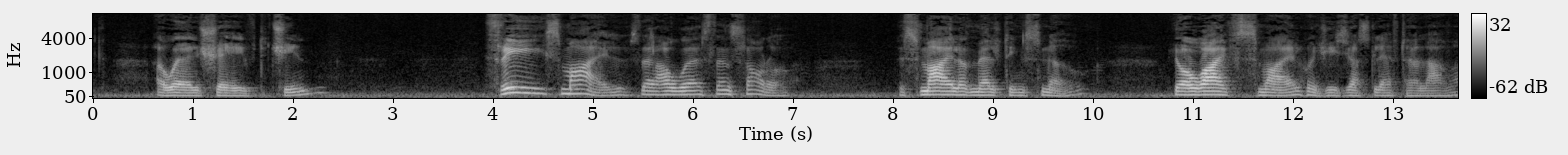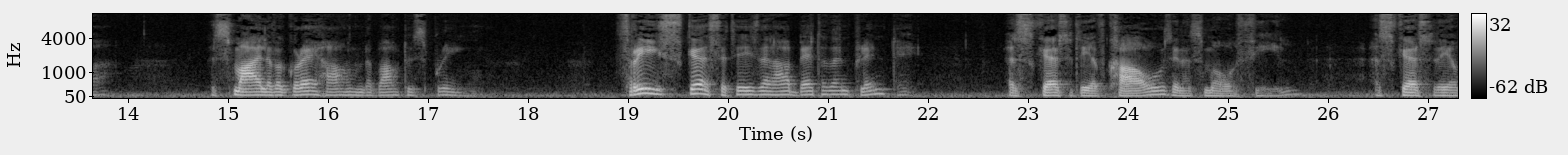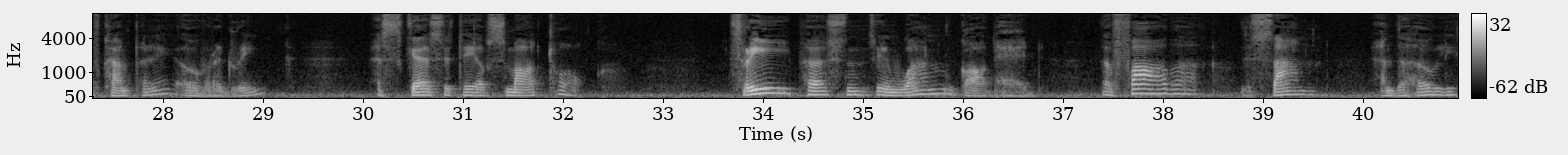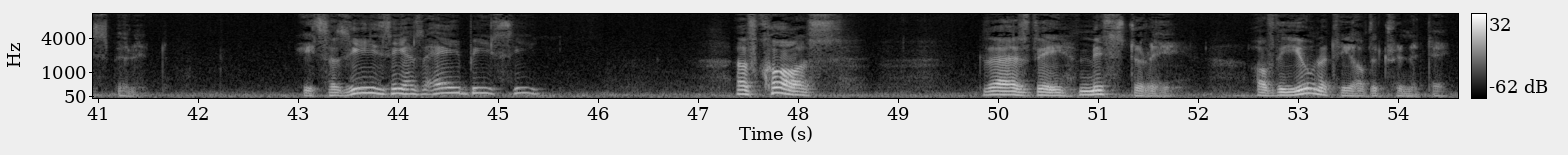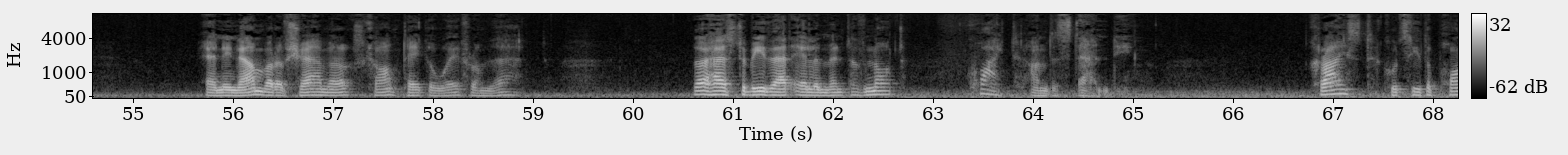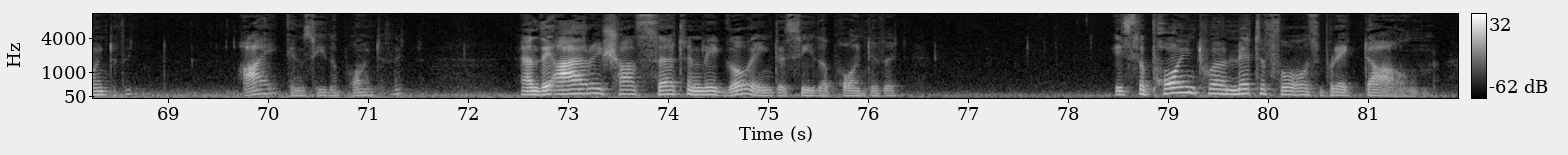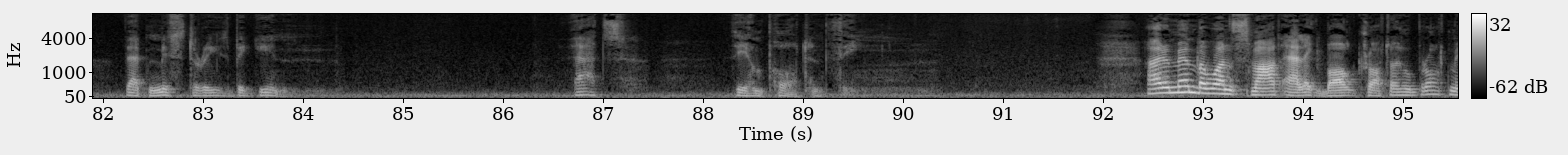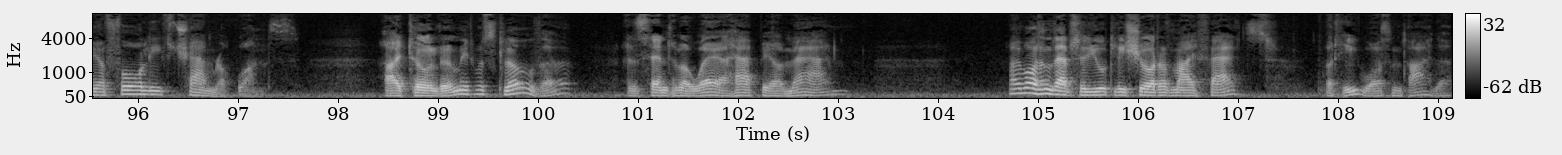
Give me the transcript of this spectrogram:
a well shaved chin. Three smiles that are worse than sorrow the smile of melting snow, your wife's smile when she's just left her lover, the smile of a greyhound about to spring. Three scarcities that are better than plenty a scarcity of cows in a small field, a scarcity of company over a drink, a scarcity of smart talk. Three persons in one Godhead the Father, the Son, and the Holy Spirit. It's as easy as ABC. Of course, there's the mystery of the unity of the Trinity. Any number of shamrocks can't take away from that. There has to be that element of not quite understanding. Christ could see the point of it. I can see the point of it. And the Irish are certainly going to see the point of it. It's the point where metaphors break down that mysteries begin. That's the important thing. I remember one smart Alec bog trotter who brought me a four-leaf shamrock once. I told him it was clover and sent him away a happier man. I wasn't absolutely sure of my facts, but he wasn't either.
